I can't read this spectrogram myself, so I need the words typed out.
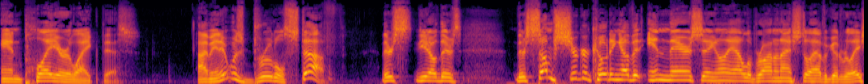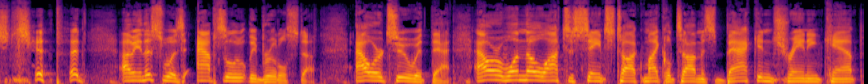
and player like this. I mean, it was brutal stuff. There's, you know, there's there's some sugarcoating of it in there saying, oh, yeah, LeBron and I still have a good relationship. but, I mean, this was absolutely brutal stuff. Hour two with that. Hour one, though, lots of Saints talk. Michael Thomas back in training camp,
